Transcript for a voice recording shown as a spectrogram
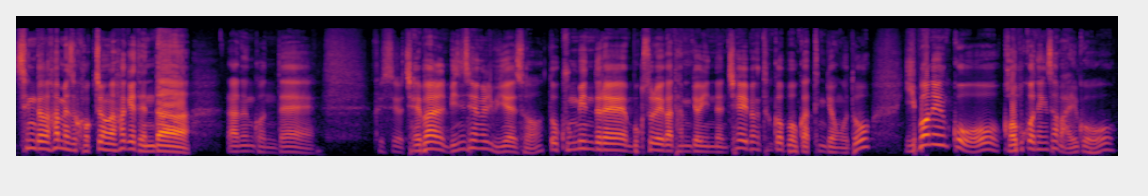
생각을 하면서 걱정을 하게 된다라는 건데 글쎄요 제발 민생을 위해서 또 국민들의 목소리가 담겨 있는 최혜병 특검법 같은 경우도 이번엔 꼭 거부권 행사 말고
